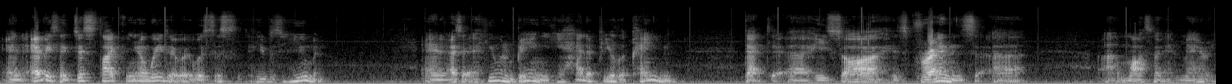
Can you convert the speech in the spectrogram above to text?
and everything, just like you know we do. It was just he was human, and as a human being, he had to feel the pain that uh, he saw his friends, uh, uh, Martha and Mary,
